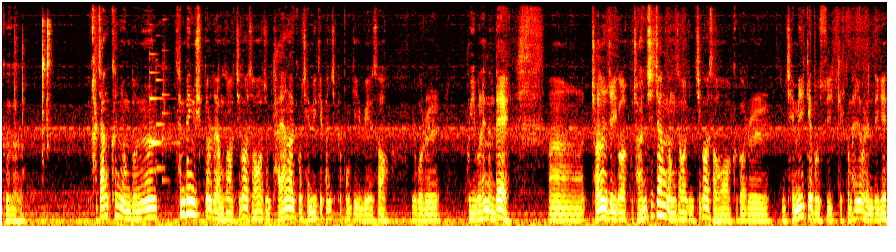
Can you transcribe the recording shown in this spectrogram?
그 가장 큰 용도는 360도로 영상을 찍어서 좀 다양하고 재미있게 편집해 보기 위해서 이거를 구입을 했는데 어, 저는 이제 이거 갖고 전시장 영상을 좀 찍어서 그거를 좀 재미있게 볼 수 있게끔 하려고 했는데 이게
